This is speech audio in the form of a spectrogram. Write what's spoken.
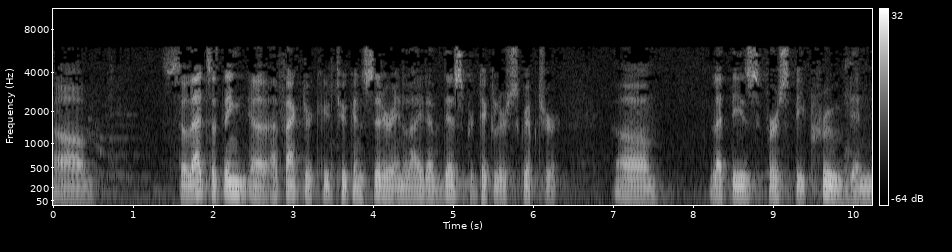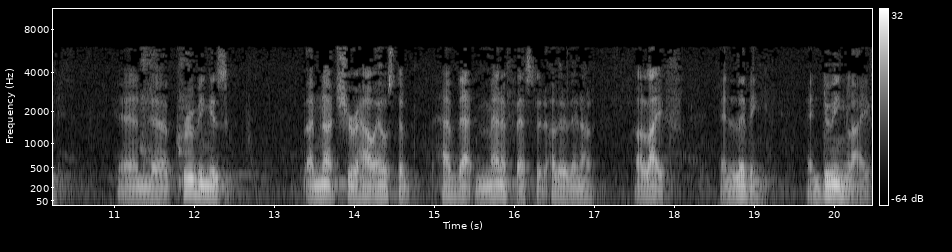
Um, so that's a thing, uh, a factor to consider in light of this particular scripture. Um, let these first be proved, and and uh, proving is I'm not sure how else to have that manifested other than a, a life and living and doing life.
